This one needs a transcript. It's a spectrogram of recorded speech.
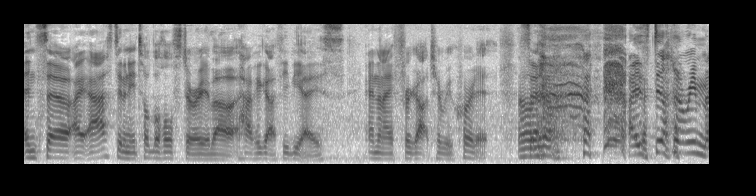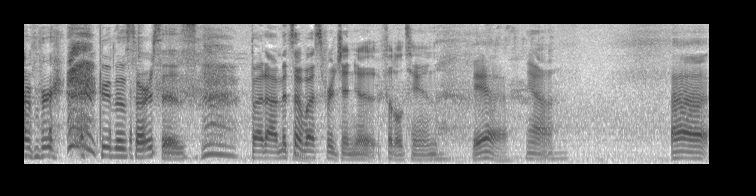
And so I asked him, and he told the whole story about how he got Phoebe Ice, and then I forgot to record it. Oh, so I still don't remember who the source is, but um, it's a West Virginia fiddle tune. Yeah. Yeah. Uh,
